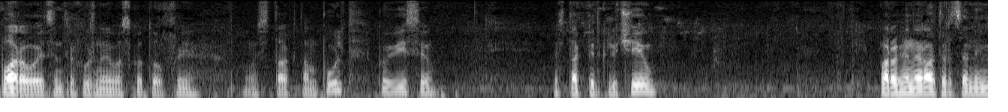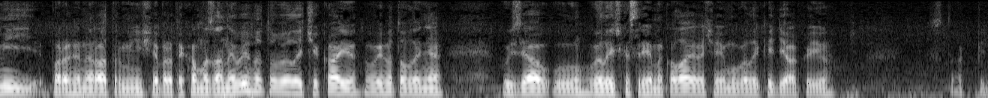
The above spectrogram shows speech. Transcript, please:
Паровою центрифужною воскотопкою. Ось так там пульт повісив. Ось так підключив. Парогенератор це не мій. Парогенератор мені ще брати Хамаза не виготовили. Чекаю виготовлення. Узяв у величка Сергія Миколайовича, йому велике дякую. Так під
